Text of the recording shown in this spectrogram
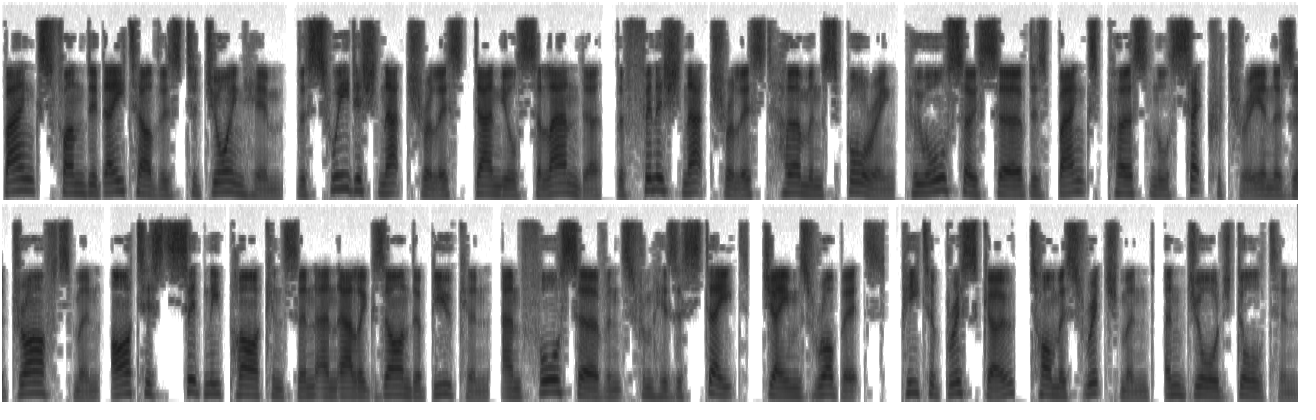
Banks funded eight others to join him, the Swedish naturalist Daniel Solander, the Finnish naturalist Herman Sporing who also served as Banks' personal secretary and as a draftsman, artists Sydney Parkinson and Alexander Buchan, and four servants from his estate, James Roberts, Peter Briscoe, Thomas Richmond, and George Dalton.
